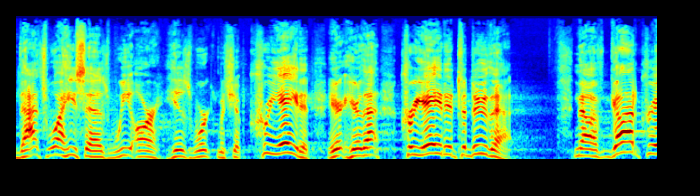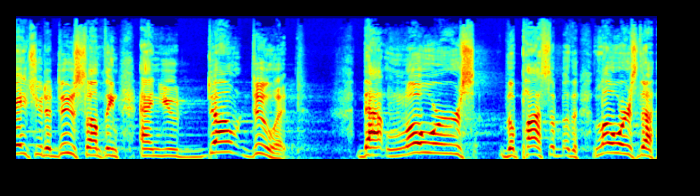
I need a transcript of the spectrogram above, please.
that's why he says we are his workmanship created. Hear, hear that? Created to do that. Now, if God creates you to do something and you don't do it, that lowers the possible lowers the,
